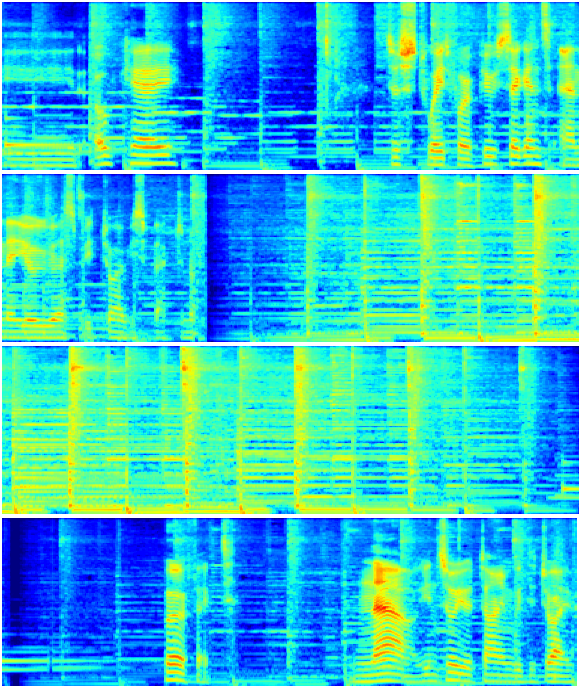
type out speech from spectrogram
Hit OK just wait for a few seconds and then your USB drive is back to normal. Perfect. Now enjoy your time with the drive.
